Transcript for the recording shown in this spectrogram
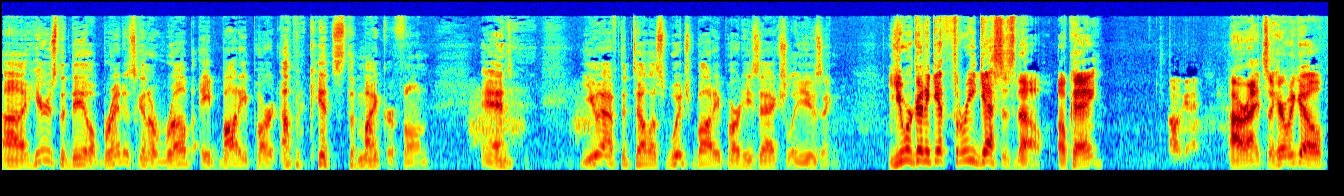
Uh, here's the deal Brent is going to rub a body part up against the microphone, and you have to tell us which body part he's actually using. You are going to get three guesses, though, okay? Okay. All right, so here we go.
